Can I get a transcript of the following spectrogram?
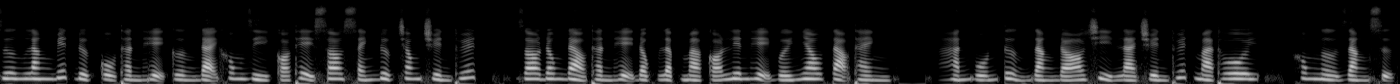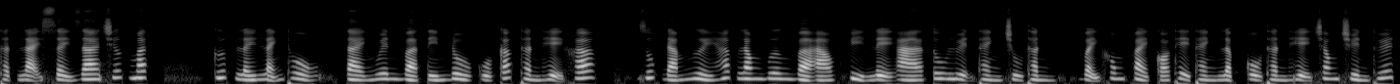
Dương Lăng biết được cổ thần hệ cường đại không gì có thể so sánh được trong truyền thuyết. Do đông đảo thần hệ độc lập mà có liên hệ với nhau tạo thành. Hắn vốn tưởng rằng đó chỉ là truyền thuyết mà thôi, không ngờ rằng sự thật lại xảy ra trước mắt. Cướp lấy lãnh thổ, tài nguyên và tín đồ của các thần hệ khác, giúp đám người Hắc Long Vương và Áo Phỉ Lệ Á tu luyện thành chủ thần, vậy không phải có thể thành lập cổ thần hệ trong truyền thuyết,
